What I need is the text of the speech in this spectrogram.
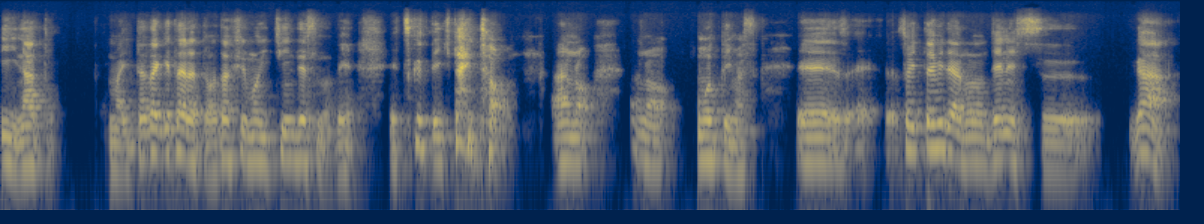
いいなとまあ、いただけたらと私も一員ですので、え作っていきたいと あのあの思っています。えー、そういった意味であのジェネシスが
